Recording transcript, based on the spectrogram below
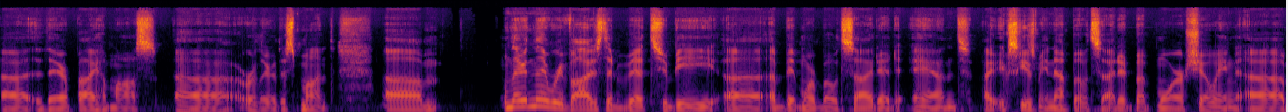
uh, there by Hamas uh, earlier this month. Um, then they revised it a bit to be uh, a bit more both sided and, uh, excuse me, not both sided, but more showing, uh,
